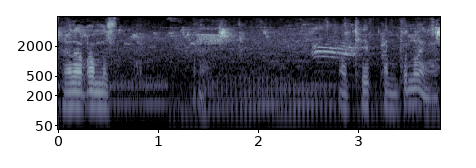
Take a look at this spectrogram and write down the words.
แล้วเราก็มาเอาเทปพันต้นหน่อยนะ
